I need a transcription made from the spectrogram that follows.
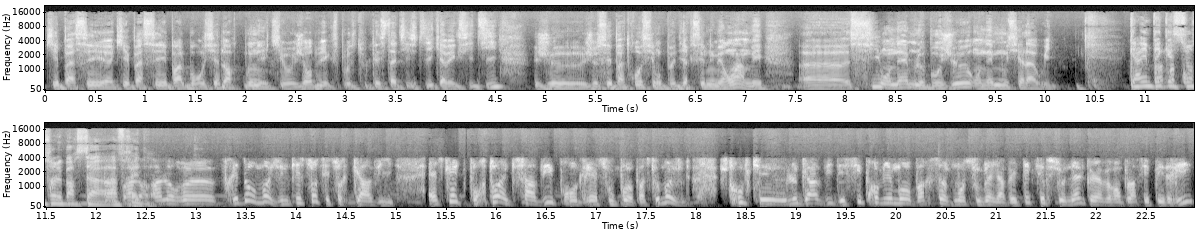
qui est passé qui est passé par le Borussia Dortmund et qui aujourd'hui explose toutes les statistiques avec City, je je sais pas trop si on peut dire que c'est le numéro un, mais si on aime le beau jeu, on aime Moussiala, oui. Karim, ta Ah, question sur le Barça Ah, à Fred. Alors, alors, euh, Fredo, moi j'ai une question, c'est sur Gavi. Est-ce que pour toi, avec Xavi, progresse ou pas? Parce que moi, je, je trouve que le Gavi des six premiers mois au Barça, je m'en souviens, il avait été exceptionnel quand il avait remplacé Pedri.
